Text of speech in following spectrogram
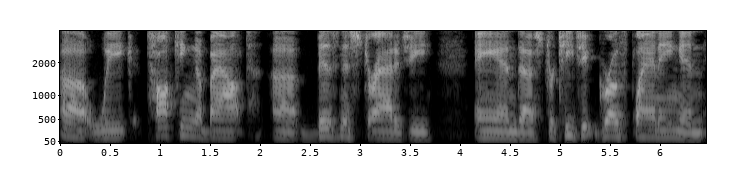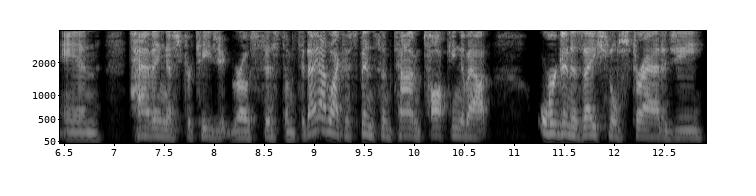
uh, week talking about uh, business strategy and uh, strategic growth planning and and having a strategic growth system. Today, I'd like to spend some time talking about organizational strategy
